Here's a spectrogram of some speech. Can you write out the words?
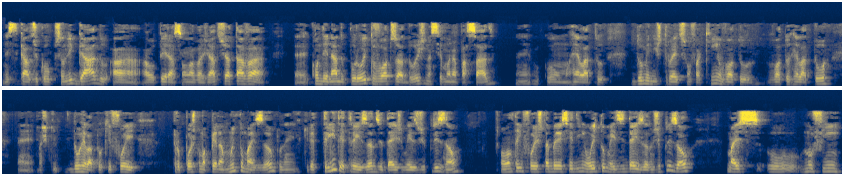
nesse caso de corrupção ligado à, à Operação Lava Jato, já estava é, condenado por oito votos a dois na semana passada, né? com um relato do ministro Edson Fachin, o voto, voto relator, é, mas que, do relator que foi proposto uma pena muito mais ampla, né? ele queria 33 anos e 10 meses de prisão. Ontem foi estabelecido em 8 meses e 10 anos de prisão, mas o, no fim,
